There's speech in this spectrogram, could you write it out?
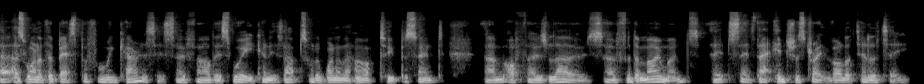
uh, as one of the best performing currencies so far this week. And it's up sort of one and a half, 2% um, off those lows. So for the moment, it's, it's that interest rate volatility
